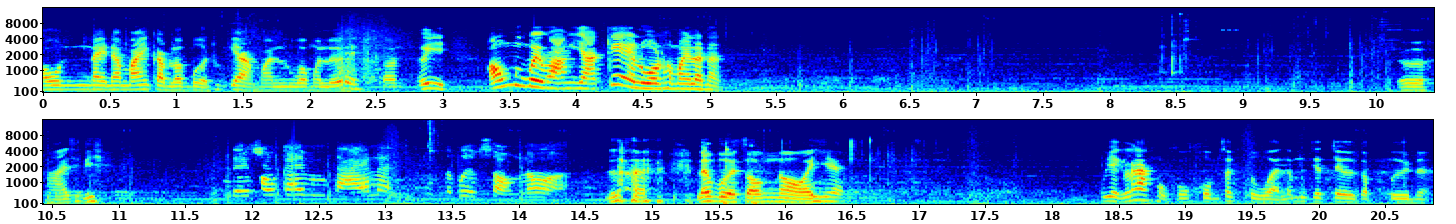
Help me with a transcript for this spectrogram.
เอาในนาไม้กับระเบิดทุกอย่างมันรวมกันเลย ตอนเอ้ย เอามึงไปวางยาแก้รวมทำไมล่ะนั่นเออหายสิดิเดินเข้าใกล้มึงตายน่ะระเบิดสองหน่อแล้วแล้วเบิดซองหน่อยเฮียกูอยากลากหัวโคมๆสักตัวแล้วมึงจะเจอกับปืนอะ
